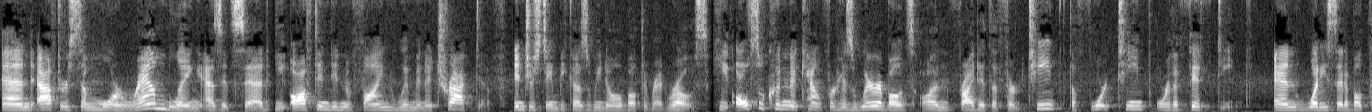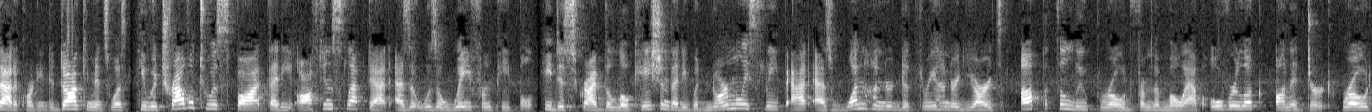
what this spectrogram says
and after some more rambling, as it said, he often didn't find women attractive. Interesting because we know about the Red Rose. He also couldn't account for his whereabouts on Friday the 13th, the 14th, or the 15th. And what he said about that, according to documents, was he would travel to a spot that he often slept at as it was away from people. He described the location that he would normally sleep at as 100 to 300 yards up the loop road from the Moab overlook on a dirt road,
